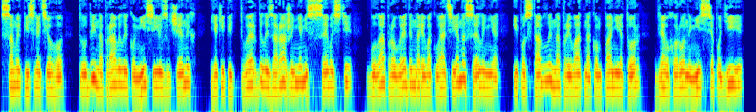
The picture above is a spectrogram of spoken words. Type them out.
саме після цього туди направили комісію з вчених, які підтвердили зараження місцевості, була проведена евакуація населення і поставлена приватна компанія ТОР для охорони місця події,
